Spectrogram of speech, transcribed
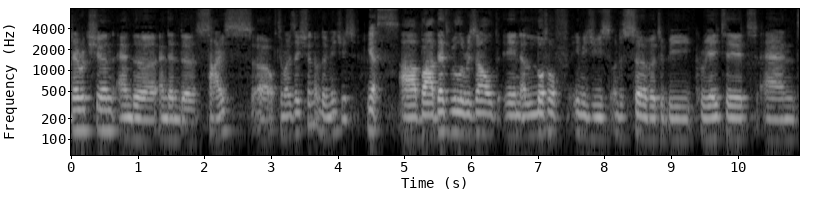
direction and the and then the size uh, optimization of the images. Yes. Uh, but that will result in a lot of images on the server to be created and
